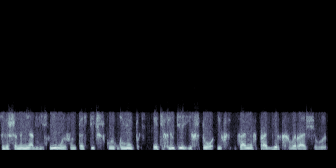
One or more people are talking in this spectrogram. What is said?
совершенно необъяснимую фантастическую глупость. Этих людей, их что? Их в специальных пробирках выращивают?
